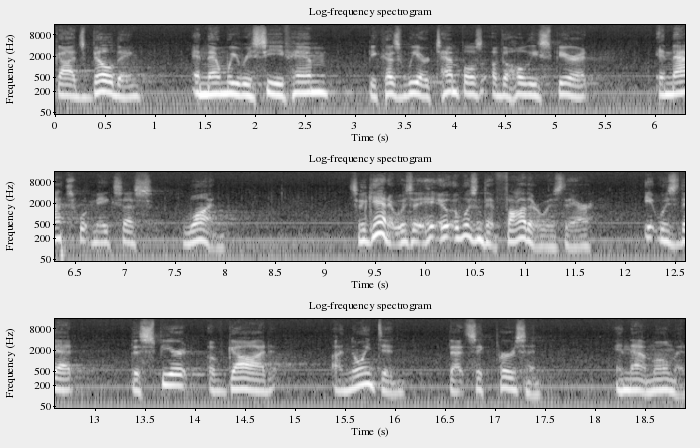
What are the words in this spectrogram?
God's building, and then we receive Him because we are temples of the Holy Spirit, and that's what makes us one. So again, it, was a, it wasn't that Father was there, it was that the Spirit of God anointed that sick person in that moment.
